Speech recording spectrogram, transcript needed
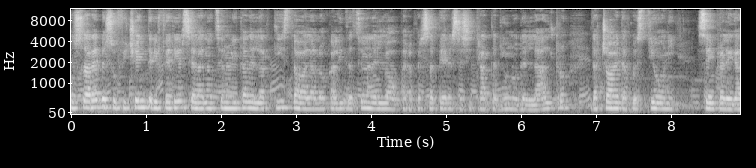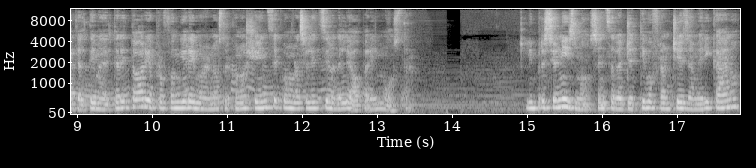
O sarebbe sufficiente riferirsi alla nazionalità dell'artista o alla localizzazione dell'opera per sapere se si tratta di uno o dell'altro? Da ciò e da questioni sempre legate al tema del territorio approfondiremo le nostre conoscenze con una selezione delle opere in mostra. L'impressionismo, senza l'aggettivo francese o americano,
